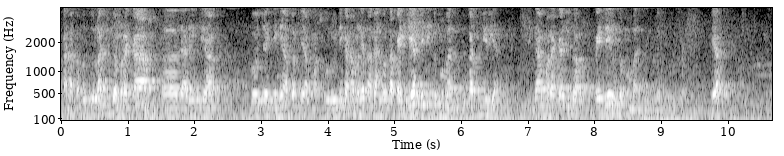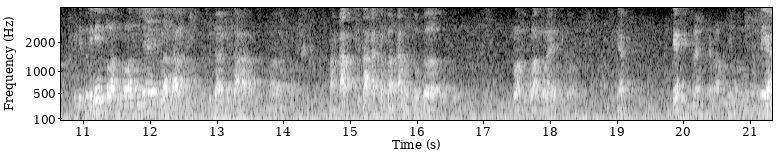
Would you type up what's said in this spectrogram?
Karena kebetulan juga mereka e, dari pihak Gojek ini atau pihak Mas Guru ini karena melihat ada anggota PJR jadi ikut membantu bukan sendirian. Sehingga mereka juga pede untuk membantu juga kepolisian ya. Itu. Ini pelaku pelakunya di belakang sudah kita uh, tangkap. Kita akan kembangkan untuk ke pelaku pelaku lain itu ya. Oke? Okay? terima kasih ya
